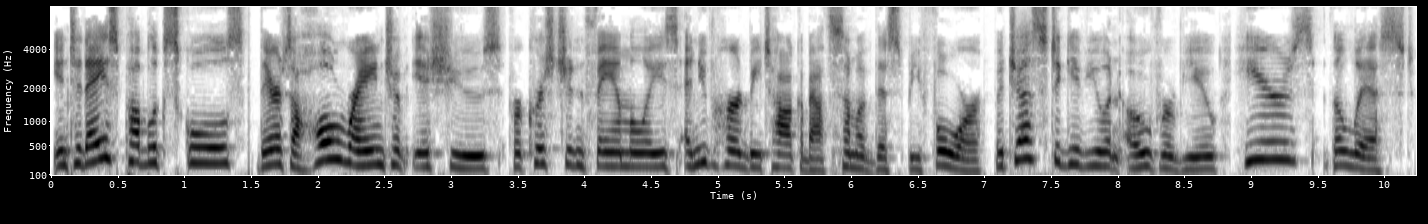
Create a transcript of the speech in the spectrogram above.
In today's public schools, there's a whole range of issues for Christian families, and you've heard me talk about some of this before. But just to give you an overview, here's the list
